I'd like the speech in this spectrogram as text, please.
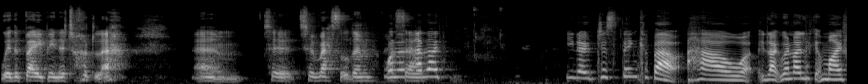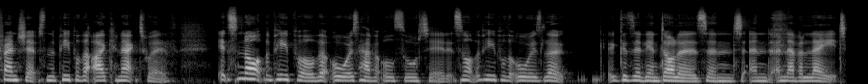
with a baby and a toddler um, to to wrestle them. Well, and, and I, you know, just think about how, like, when I look at my friendships and the people that I connect with, it's not the people that always have it all sorted. It's not the people that always look a gazillion dollars and and are never late.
